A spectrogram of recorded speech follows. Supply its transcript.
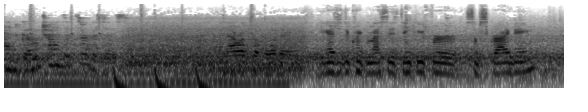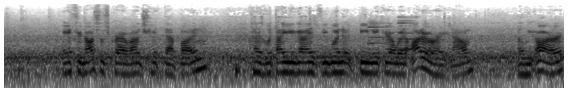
and GO Transit Services. And now we're to boarding. You guys, just a quick message. Thank you for subscribing. And if you're not subscribed, why don't you hit that button? Because without you guys, we wouldn't be making our way to Ottawa right now. but we are.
